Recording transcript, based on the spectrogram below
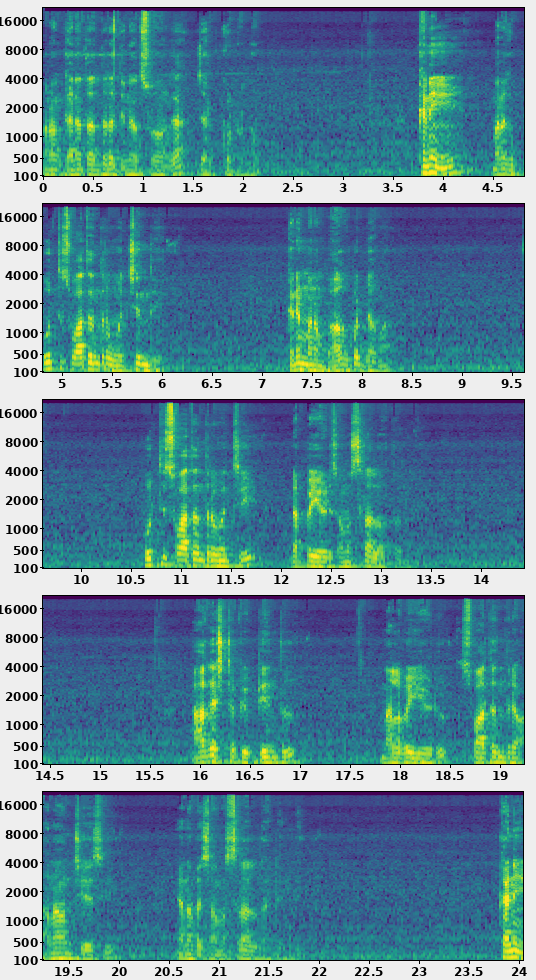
మనం గణతంత్ర దినోత్సవంగా జరుపుకుంటున్నాం. కానీ మనకు పూర్తి స్వాతంత్రం వచ్చింది. కానీ మనం బాగుపడ్డామా? పూర్తి స్వాతంత్రం వచ్చి డెబ్బై ఏడు సంవత్సరాలు అవుతుంది. ఆగస్టు ఫిఫ్టీన్త్ నలభై ఏడు స్వాతంత్ర్యం అనౌన్స్ చేసి ఎనభై సంవత్సరాలు దాటింది. కానీ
